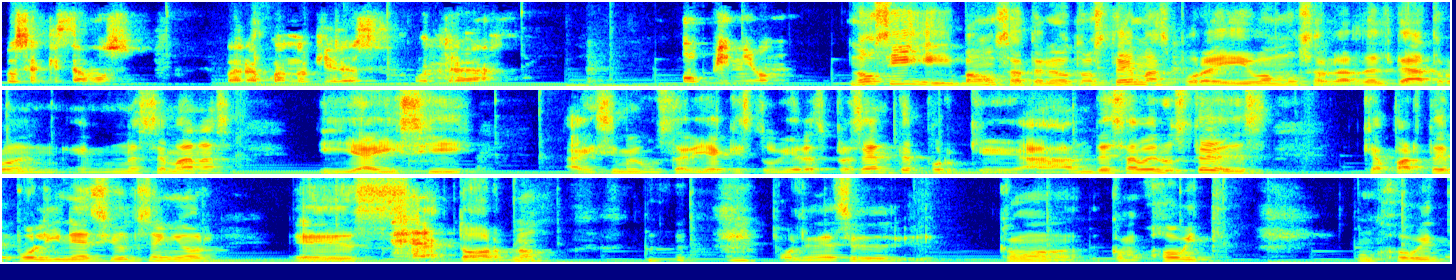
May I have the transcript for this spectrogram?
Pues aquí estamos para cuando quieras otra opinión. No, sí, vamos a tener otros temas. Por ahí vamos a hablar del teatro en, unas semanas. Y ahí sí, ahí sí me gustaría que estuvieras presente porque han de saber ustedes que aparte de Polinesio el señor es actor, ¿no? Polinesio como, como hobbit un hobbit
